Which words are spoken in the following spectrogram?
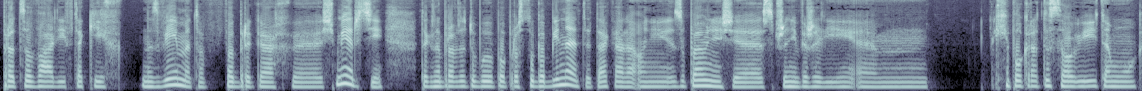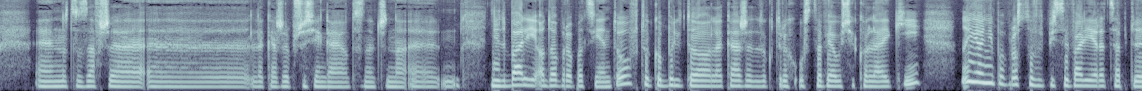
pracowali w takich nazwijmy to, fabrykach e, śmierci. Tak naprawdę to były po prostu gabinety, tak? Ale oni zupełnie się sprzeniewierzyli Hipokratesowi i temu, e, no co zawsze e, lekarze przysięgają, to znaczy na, e, nie dbali o dobro pacjentów, tylko byli to lekarze, do których ustawiały się kolejki, no i oni po prostu wypisywali recepty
